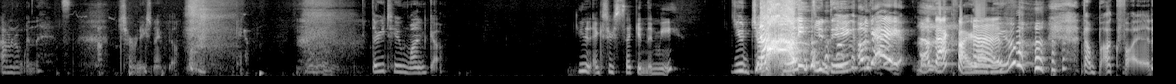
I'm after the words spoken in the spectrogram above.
I'm gonna win this. Determination, I feel. Okay. Three, two, one, go. You need an extra second than me. You just blinked, you ding. Okay, that backfired on you. That backfired.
